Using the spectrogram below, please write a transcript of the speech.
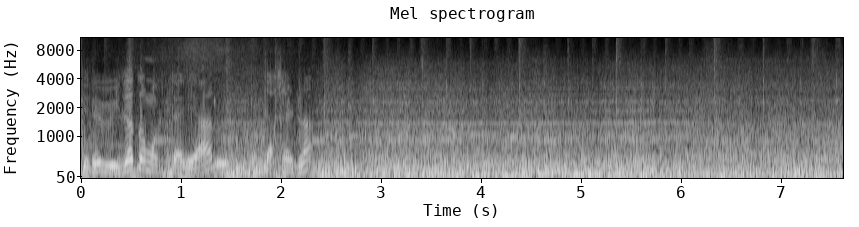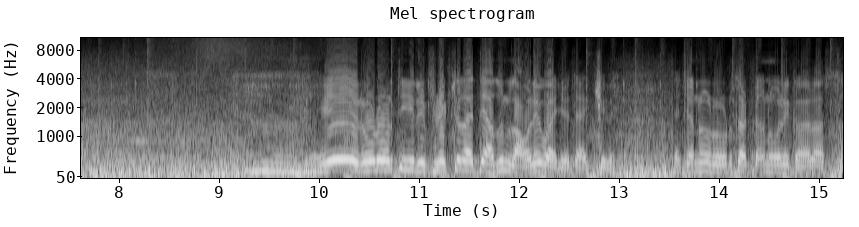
तिथे विजा चमकतायत यार. त्या साईडला म्हणजे रोडवरती रिफ्लेक्टर आहे ते अजून लावले पाहिजेत ॲक्च्युली त्याच्यानं रोडचा टर्न वगैरे कळला असता.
